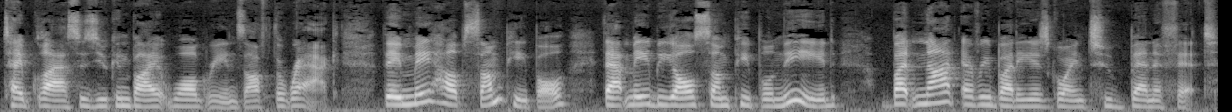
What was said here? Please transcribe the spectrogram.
type glasses you can buy at Walgreens off the rack. They may help some people, that may be all some people need, but not everybody is going to benefit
